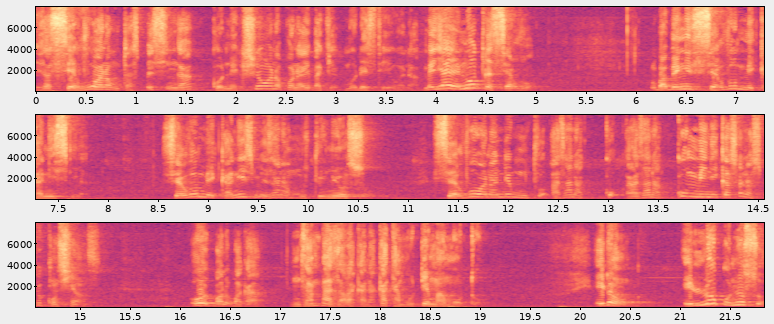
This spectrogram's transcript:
Eza cerveau wana moto apesi nga connexion wana mpona ayebaki modeste ye wana. Mais ya un autre cerveau. Oyo babengi cerveau mécanisme. Cerveau mécanisme eza na moto nyonso. Cerveau wana nde moto aza na, aza na communication na subconscience oyo balobaka nzambe azalaka na kati ya motema ya moto. Et donc eloko nyonso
